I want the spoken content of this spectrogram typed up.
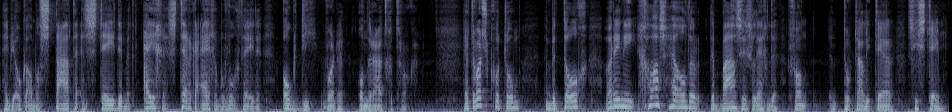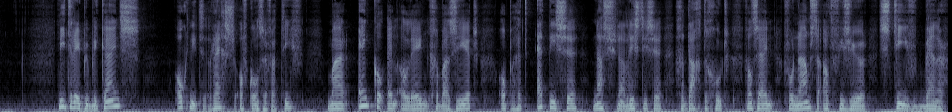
heb je ook allemaal staten en steden met eigen, sterke eigen bevoegdheden. Ook die worden onderuit getrokken. Het was kortom een betoog waarin hij glashelder de basis legde van een totalitair systeem. Niet republikeins, ook niet rechts of conservatief, maar enkel en alleen gebaseerd op het etnische, nationalistische gedachtegoed van zijn voornaamste adviseur Steve Banner,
